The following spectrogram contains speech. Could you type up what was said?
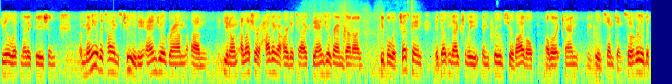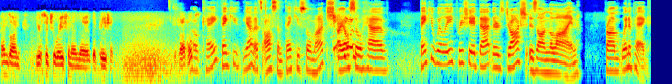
feel with medication. Many of the times, too, the angiogram, um, you know, unless you're having a heart attack, the angiogram done on people with chest pain, it doesn't actually improve survival, although it can improve symptoms. So it really depends on your situation and the, the patient. that helps. Okay, thank you. Yeah, that's awesome. Thank you so much. Thank I you. also have, thank you, Willie. Appreciate that. There's Josh is on the line from Winnipeg.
